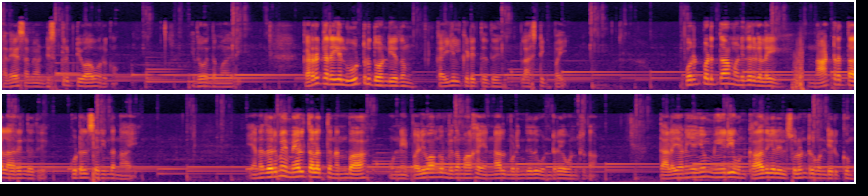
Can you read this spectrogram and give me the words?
அதே சமயம் டிஸ்கிரிப்டிவாகவும் இருக்கும். இதோ இந்த மாதிரி. கடற்கரையில் ஊற்று தோண்டியதும் கையில் கிடைத்தது பிளாஸ்டிக் பை. பொருட்படுத்தா மனிதர்களை நாற்றத்தால் அறிந்தது குடல் செறிந்த நாய். எனதருமை மேல் தளத்து நண்பா உன்னை பழிவாங்கும் விதமாக என்னால் முடிந்தது ஒன்றே ஒன்றுதான். தலையணையையும் மீறி உன் காதுகளில் சுழன்று கொண்டிருக்கும்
